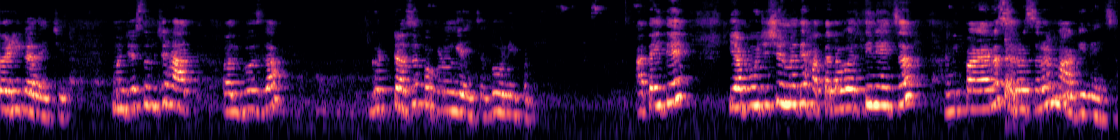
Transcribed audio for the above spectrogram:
गडी करायची म्हणजेच तुमचे हात अल्बोजला घट्ट असं पकडून घ्यायचं दोन्ही पण. आता इथे या पोझिशनमध्ये हाताला वरती न्यायचं आणि पायाला सरळ सरळ मागे न्यायचं.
